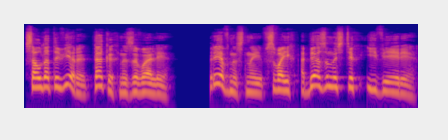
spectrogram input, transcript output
Солдаты веры, так их называли. Ревностные в своих обязанностях и вере.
